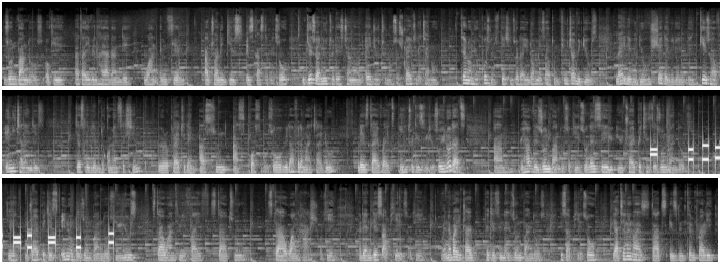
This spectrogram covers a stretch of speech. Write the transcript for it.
zone bundles, okay, that are even higher than the one MTN actually gives its customers. So, in case you are new to this channel, I'd urge you to subscribe to the channel, turn on your post notifications so that you don't miss out on future videos. Like the video, share the video. In, in case you have any challenges, just leave them in the comment section. We will reply to them as soon as possible. So, without further ado, let's dive right into this video. So, you know that um, we have the zone bundles okay? So let's say you try purchase the zone bundles okay? You try purchase any of the zone bundles you use star 135 star 2 star 1 hash okay? And then this appears okay? Whenever you try purchasing the zone bundles this appears. So they are telling us that it's been temporarily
